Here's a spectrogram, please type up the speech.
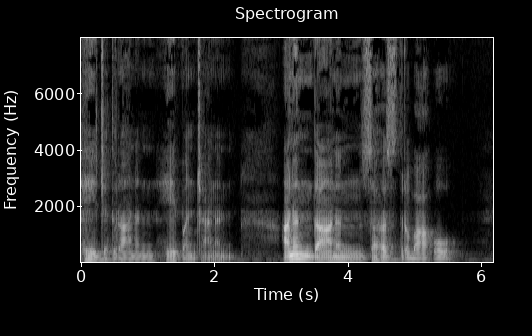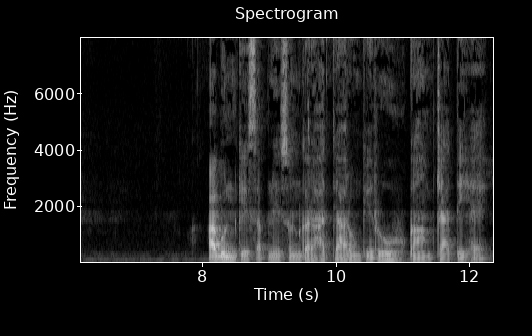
हे चतुरानन, हे पंचानन, अनंत आनंद सहस्त्र बाहो। अब उनके सपने सुनकर हत्यारों की रूह काँप जाती है।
